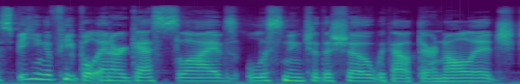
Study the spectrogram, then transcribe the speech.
Speaking of people in our guests' lives listening to the show without their knowledge,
